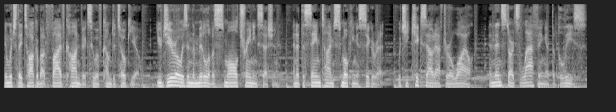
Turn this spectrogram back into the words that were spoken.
in which they talk about five convicts who have come to Tokyo. Yujiro is in the middle of a small training session, and at the same time smoking a cigarette, which he kicks out after a while, and then starts laughing at the police,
